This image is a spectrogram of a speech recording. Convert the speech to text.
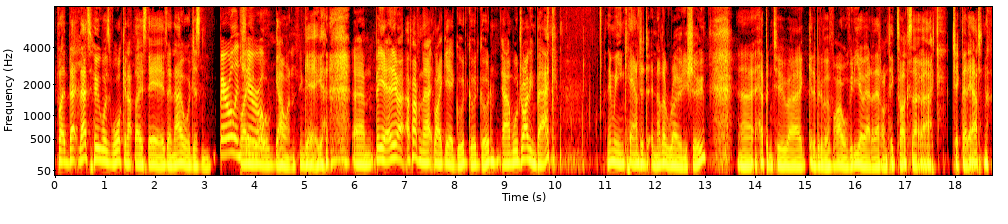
like that. That's who was walking up those stairs, and they were just Beryl and Cheryl. going. Yeah, yeah. Um, but yeah. Anyway, apart from that, like yeah, good, good, good. Um, We're driving back. Then we encountered another road issue. Uh, happened to uh, get a bit of a viral video out of that on TikTok, so uh, check that out.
